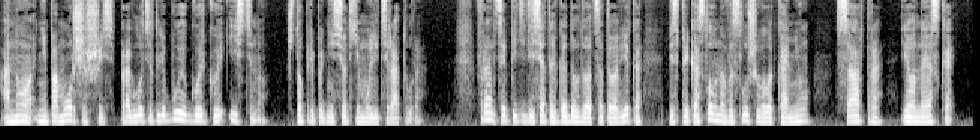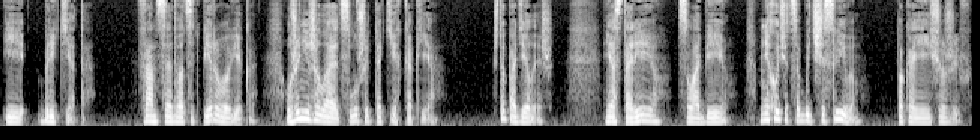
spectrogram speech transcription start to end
оно, не поморщившись, проглотит любую горькую истину, что преподнесет ему литература. Франция 50-х годов XX -го века беспрекословно выслушивала Камю, Сартра, Ионеско и Брикета. Франция 21 века уже не желает слушать таких, как я. Что поделаешь? Я старею, слабею. Мне хочется быть счастливым, пока я еще жив.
